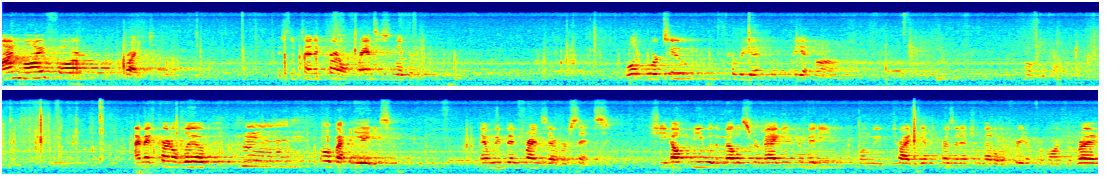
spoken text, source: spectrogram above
On my far right is Lieutenant Colonel Francis Liberty. World War II, Korea, Vietnam. I met Colonel Lib, hmm, oh, back in the 80s, and we've been friends ever since. She helped me with the Medals for Maggie committee when we tried to get the Presidential Medal of Freedom for Martha Raye.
